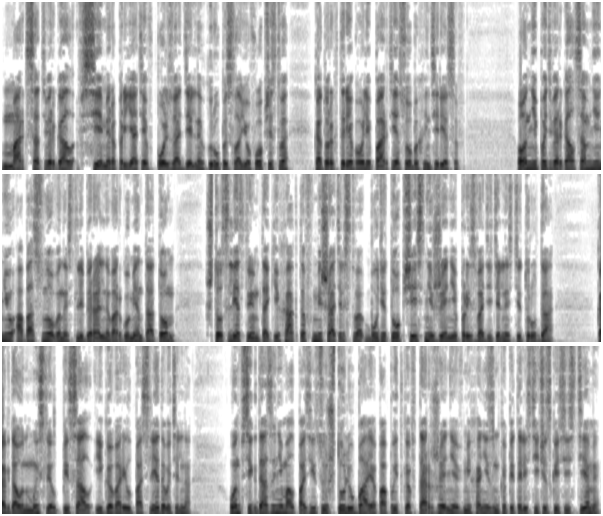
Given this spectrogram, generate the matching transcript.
Маркс отвергал все мероприятия в пользу отдельных групп и слоев общества, которых требовали партии особых интересов. Он не подвергал сомнению обоснованность либерального аргумента о том, что следствием таких актов вмешательства будет общее снижение производительности труда. Когда он мыслил, писал и говорил последовательно, он всегда занимал позицию, что любая попытка вторжения в механизм капиталистической системы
